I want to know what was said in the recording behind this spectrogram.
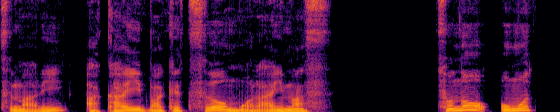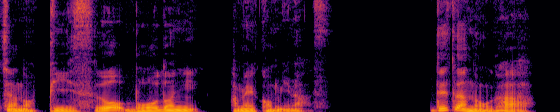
つまり赤いバケツをもらいます。そのおもちゃのピースをボードにはめ込みます。出たのが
